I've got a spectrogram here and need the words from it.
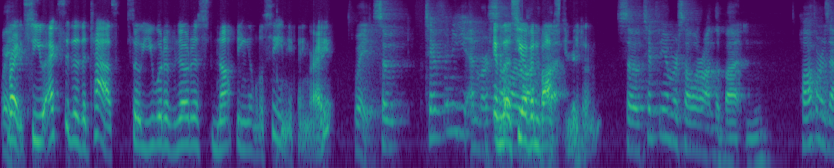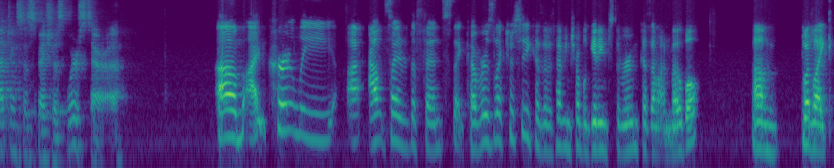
wait, Right, so you exited the task, so you would have noticed not being able to see anything, right? wait. So Tiffany and Marcel Unless you are have on the imposter button. vision. So Tiffany and Marcel are on the button. Hawthorne is acting suspicious. Where's Sarah? Um, I'm currently uh, outside of the fence that covers electricity because I was having trouble getting to the room because I'm on mobile. Um, but like,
